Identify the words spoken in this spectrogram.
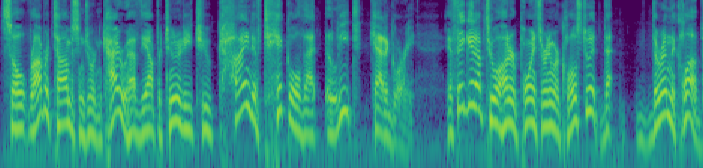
So Robert Thomas and Jordan Kyrou have the opportunity to kind of tickle that elite category. If they get up to 100 points or anywhere close to it, that they're in the club.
